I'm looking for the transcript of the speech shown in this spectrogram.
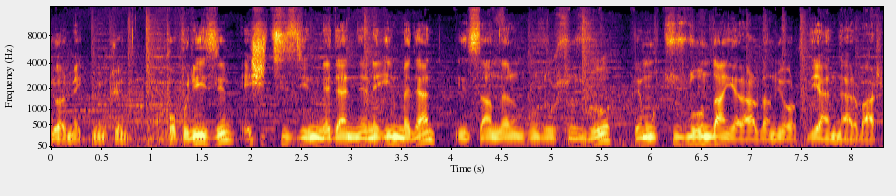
görmek mümkün. Popülizm eşitsizliğin nedenlerine inmeden insanların huzursuzluğu ve mutsuzluğundan yararlanıyor diyenler var.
